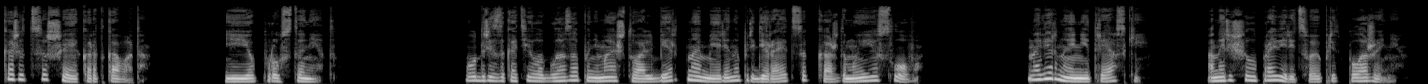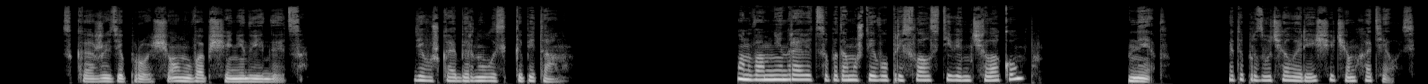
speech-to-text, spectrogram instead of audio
Кажется, шея коротковата. Ее просто нет. Одри закатила глаза, понимая, что Альберт намеренно придирается к каждому ее слову. Наверное, не тряский. Она решила проверить свое предположение. Скажите проще, он вообще не двигается. Девушка обернулась к капитану. «Он вам не нравится, потому что его прислал Стивен Челакомп?» «Нет». Это прозвучало резче, чем хотелось.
